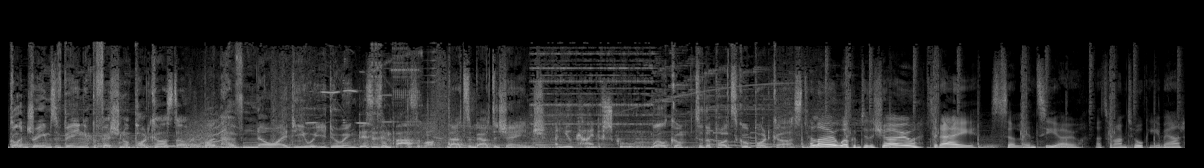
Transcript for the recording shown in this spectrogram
Got dreams of being a professional podcaster, but have no idea what you're doing? This is impossible. That's about to change. A new kind of school. Welcome to the PodSchool Podcast. Hello, welcome to the show. Today, silencio. That's what I'm talking about.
